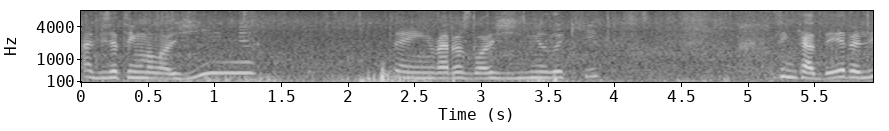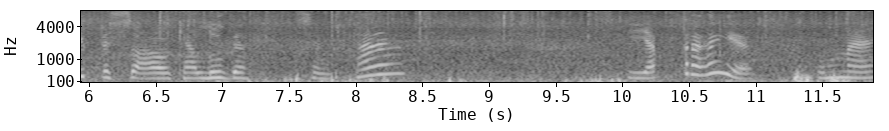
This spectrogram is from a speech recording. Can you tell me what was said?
Ali já tem uma lojinha. Tem várias lojinhas aqui. Tem cadeira ali, pessoal que aluga sentar. E a praia, o mar.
